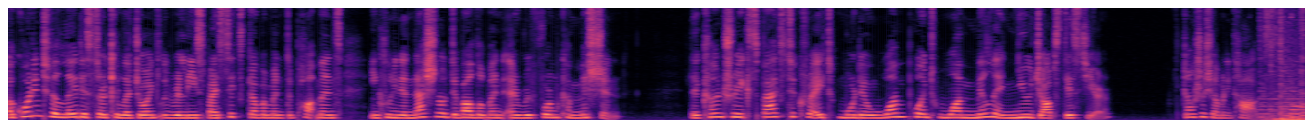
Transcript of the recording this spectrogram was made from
According to the latest circular jointly released by six government departments, including the National Development and Reform Commission, the country expects to create more than 1.1 million new jobs this year. Zhang Shixuan Money Talks.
